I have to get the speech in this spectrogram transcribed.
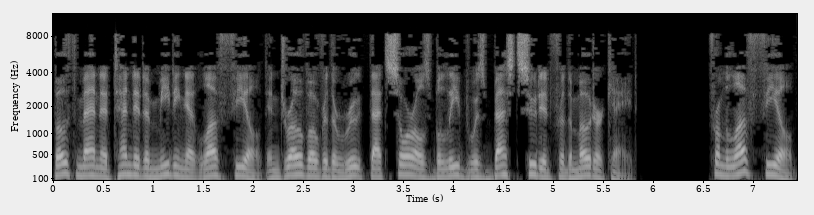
both men attended a meeting at Love Field and drove over the route that Sorrells believed was best suited for the motorcade. From Love Field,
